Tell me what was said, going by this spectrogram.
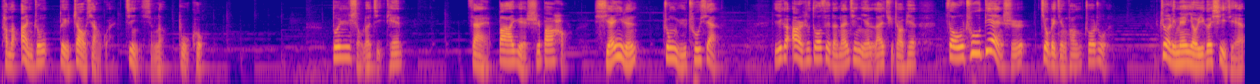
他们暗中对照相馆进行了布控。蹲守了几天，在八月十八号，嫌疑人终于出现了，一个二十多岁的男青年来取照片。走出店时就被警方捉住了。这里面有一个细节，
